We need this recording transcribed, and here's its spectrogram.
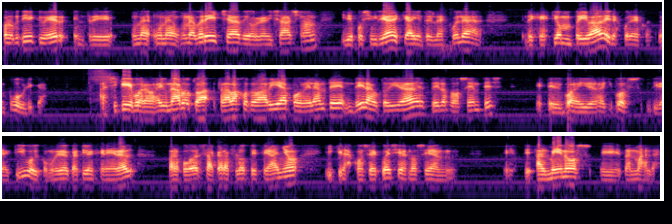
con lo que tiene que ver entre una, una, brecha de organización y de posibilidades que hay entre la escuela de gestión privada y la escuela de gestión pública. Así que, bueno, hay un arduo trabajo todavía por delante de las autoridades, de los docentes, este, bueno, y de los equipos directivos y comunidad educativa en general, para poder sacar a flote este año y que las consecuencias no sean este, al menos eh, tan malas.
